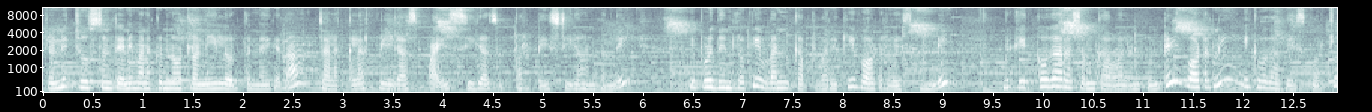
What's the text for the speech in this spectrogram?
చూడండి చూస్తుంటేనే మనకు నోట్లో నీళ్ళు వడుతున్నాయి కదా. చాలా కలర్ఫుల్గా స్పైసీగా సూపర్ టేస్టీగా ఉంటుంది. ఇప్పుడు దీంట్లోకి వన్ కప్ వరకు వాటర్ వేసుకోండి. మీకు ఎక్కువగా రసం కావాలనుకుంటే వాటర్ని ఎక్కువగా వేసుకోవచ్చు.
